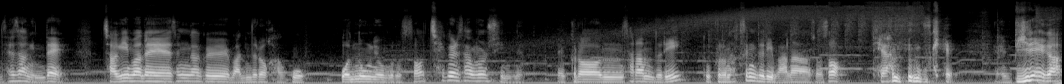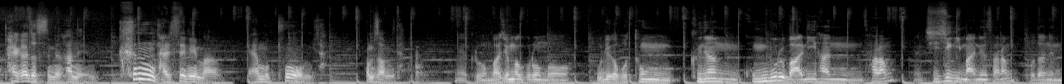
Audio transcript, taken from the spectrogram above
세상인데 자기만의 생각을 만들어가고 원동력으로서 책을 삼을 수 있는 네, 그런 사람들이 또 그런 학생들이 많아져서 대한민국의 네, 미래가 밝아졌으면 하는 큰 달샘의 마음 네, 한번 품어봅니다. 감사합니다. 네, 그리고 마지막으로 뭐 우리가 보통 그냥 공부를 많이 한 사람, 지식이 많은 사람보다는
